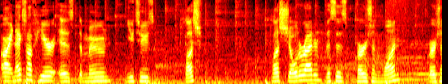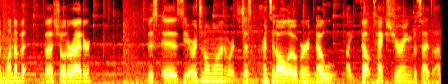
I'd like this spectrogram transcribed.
Alright, next off here is the Moon Youtooz plush, plush shoulder rider. This is version 1. Version 1 of it the shoulder rider. This is the original one where it's just printed all over, no like felt texturing besides a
